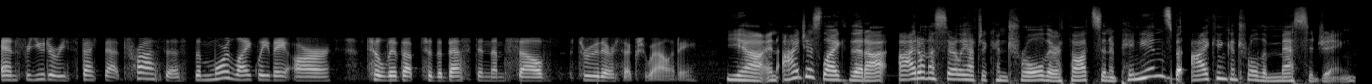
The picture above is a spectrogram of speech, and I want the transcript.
and for you to respect that process, the more likely they are to live up to the best in themselves through their sexuality. Yeah, and I just like that I, I don't necessarily have to control their thoughts and opinions, but I can control the messaging,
